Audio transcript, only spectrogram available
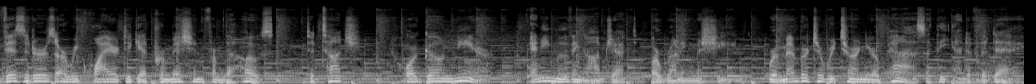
Visitors are required to get permission from the host to touch or go near any moving object or running machine. Remember to return your pass at the end of the day.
